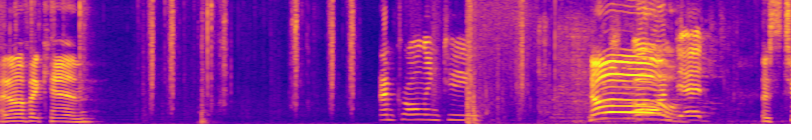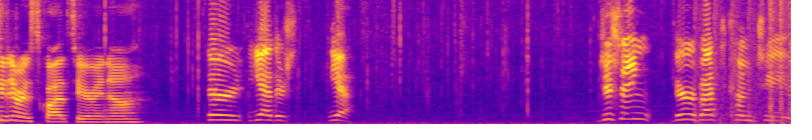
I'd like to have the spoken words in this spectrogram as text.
I don't know if I can. I'm crawling to you. No! Oh, I'm dead. There's two different squads here right now. There, yeah, there's, yeah. Just saying, they're about to come to you.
